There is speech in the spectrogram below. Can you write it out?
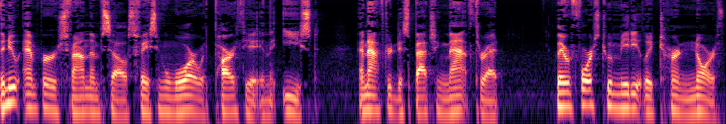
the new emperors found themselves facing war with Parthia in the east, and after dispatching that threat, they were forced to immediately turn north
